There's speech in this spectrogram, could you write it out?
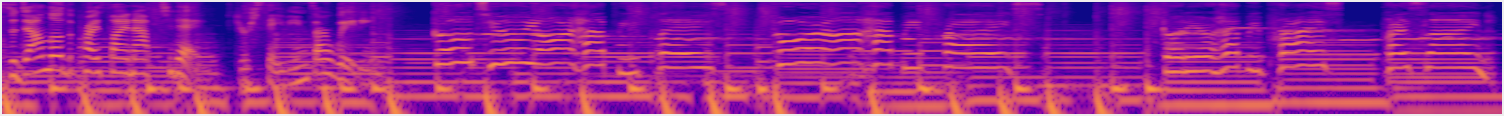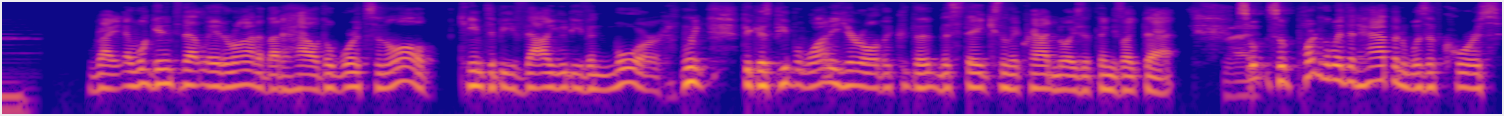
So, download the Priceline app today. Your savings are waiting. Go to your happy place for a happy price. Go to your happy price, Priceline. Right. And we'll get into that later on about how the warts and all came to be valued even more because people want to hear all the, the mistakes and the crowd noise and things like that. Right. So, so part of the way that happened was, of course,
